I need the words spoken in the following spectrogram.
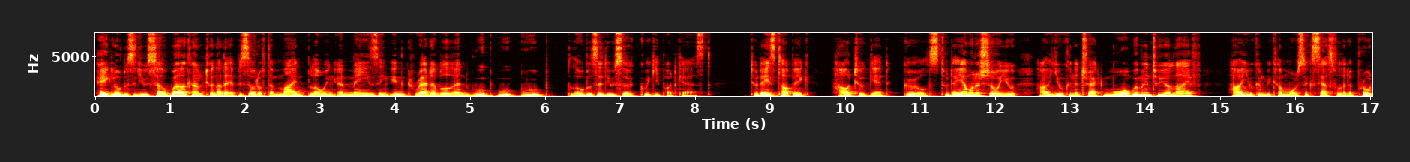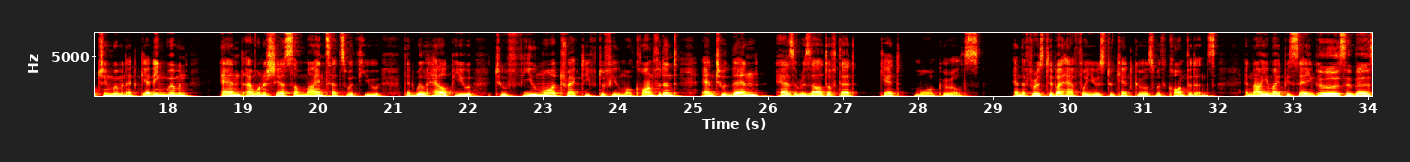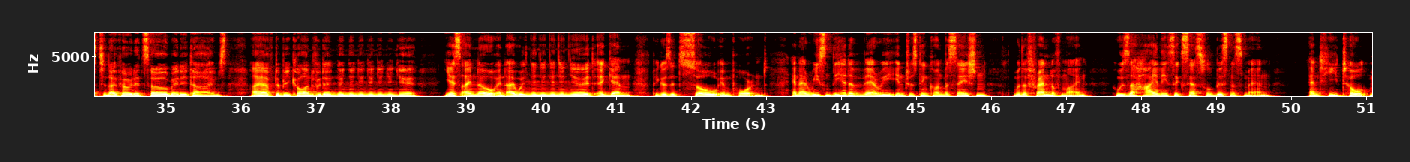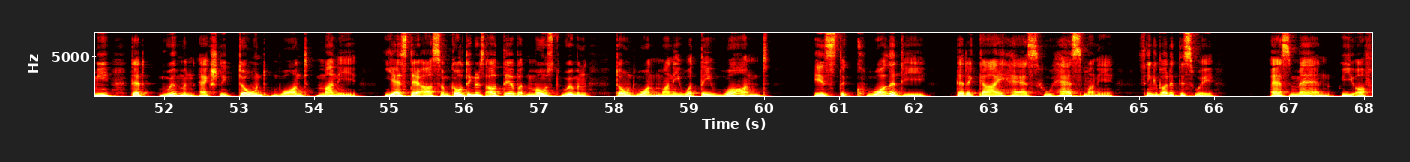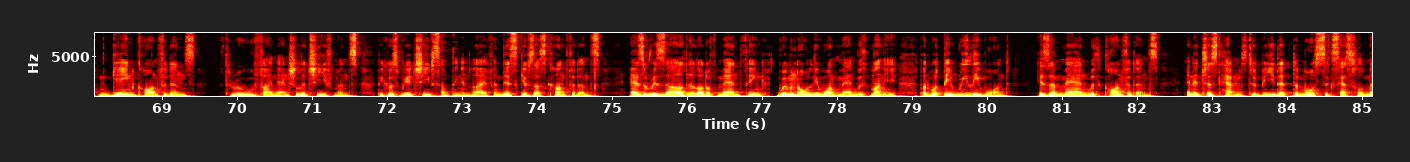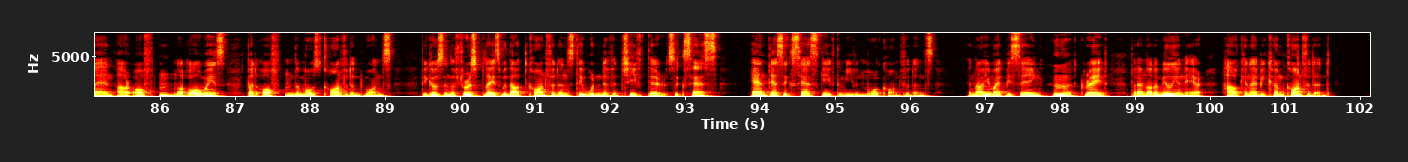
Hey Global Seducer, welcome to another episode of the mind-blowing, amazing, incredible and whoop whoop whoop Global Seducer Quickie Podcast. Today's topic, how to get girls. Today I want to show you how you can attract more women into your life, how you can become more successful at approaching women, at getting women, and I want to share some mindsets with you that will help you to feel more attractive, to feel more confident, and to then, as a result of that, get more girls. And the first tip I have for you is to get girls with confidence. And now you might be saying, Oh, Sebastian, I've heard it so many times. I have to be confident. Yes, I know, and I will it again because it's so important. And I recently had a very interesting conversation with a friend of mine who is a highly successful businessman. And he told me that women actually don't want money. Yes, there are some gold diggers out there, but most women don't want money. What they want is the quality that a guy has who has money. Think about it this way. As men, we often gain confidence through financial achievements because we achieve something in life and this gives us confidence. As a result, a lot of men think women only want men with money. But what they really want is a man with confidence. And it just happens to be that the most successful men are often, not always, but often the most confident ones. Because in the first place, without confidence, they wouldn't have achieved their success, and their success gave them even more confidence. And now you might be saying, huh, great, but I'm not a millionaire. How can I become confident?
